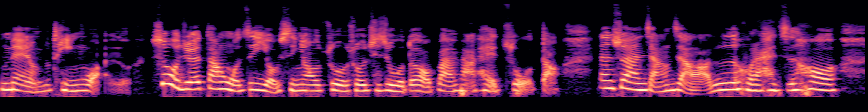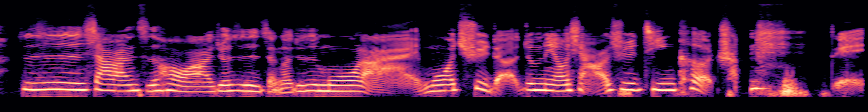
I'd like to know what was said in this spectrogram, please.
内容都听完了。所以我觉得，当我自己有心要做的时候，其实我都有办法可以做到。但虽然讲讲啦，就是回来之后，就是下班之后啊，就是整个就是摸来摸去的，就没有想要去听课程。对，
